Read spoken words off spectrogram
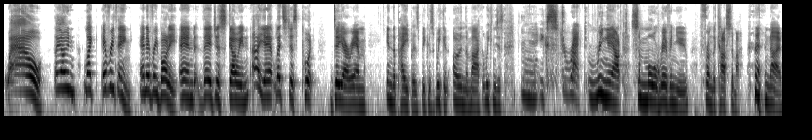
Wow, they own like everything and everybody, and they're just going, oh yeah, let's just put DRM in the papers because we can own the market. We can just mm, extract, wring out some more revenue from the customer. no,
